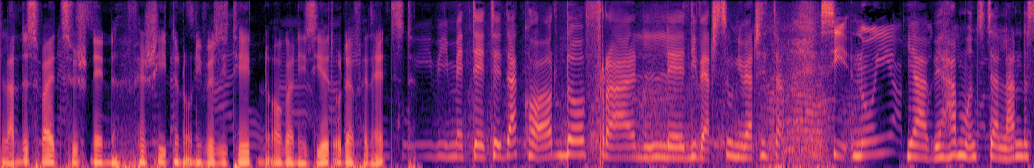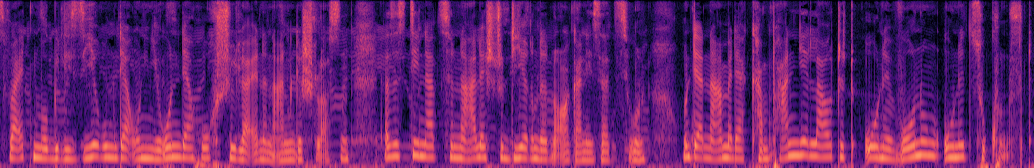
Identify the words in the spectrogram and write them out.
landesweit zwischen den verschiedenen Universitäten organisiert oder vernetzt? Ja, wir haben uns der landesweiten Mobilisierung der Union der Hochschülerinnen angeschlossen. Das ist die nationale Studierendenorganisation. Und der Name der Kampagne lautet Ohne Wohnung, ohne Zukunft.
